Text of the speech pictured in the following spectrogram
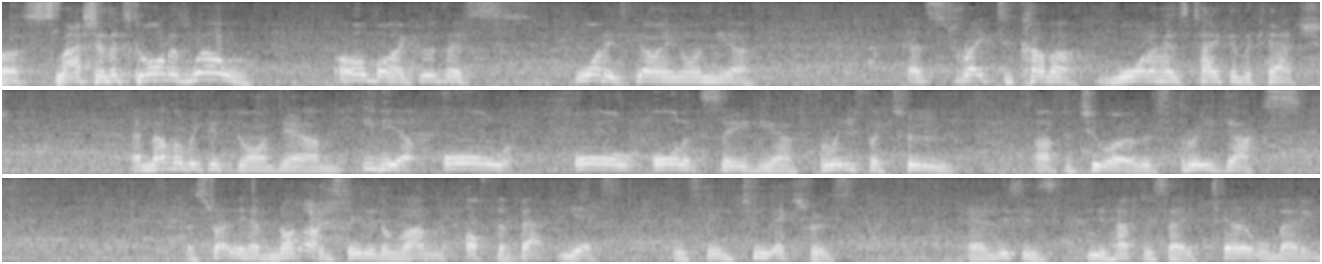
A slasher that's gone as well. Oh my goodness. What is going on here? That's straight to cover. Warner has taken the catch. Another wicket gone down. India all, all, all at sea here. Three for two after two overs. Three ducks. Australia have not conceded a run off the bat yet. It's been two extras. And this is, you'd have to say, terrible batting.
